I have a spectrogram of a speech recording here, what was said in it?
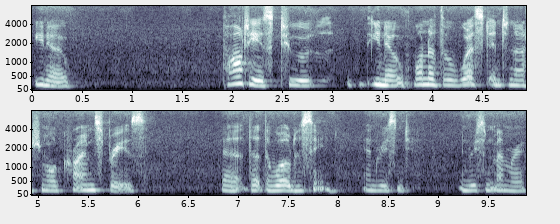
you know, parties to, you know, one of the worst international crime sprees uh, that the world has seen in recent, in recent memory.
